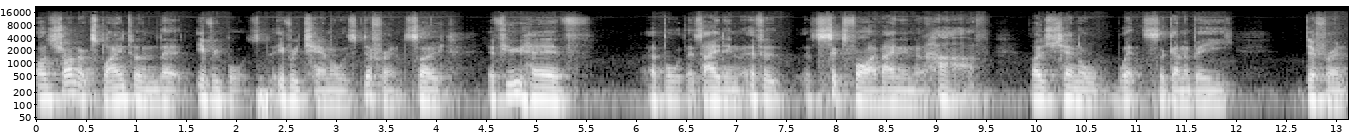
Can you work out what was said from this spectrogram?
I was trying to explain to him that every board, every channel is different. So if you have a board that's 18, if it, it's 6'5", 18 and a half, those channel widths are going to be different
